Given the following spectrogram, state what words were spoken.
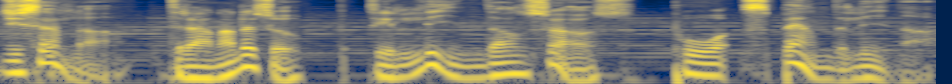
Gisella tränades upp till lindansös på spänd lina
